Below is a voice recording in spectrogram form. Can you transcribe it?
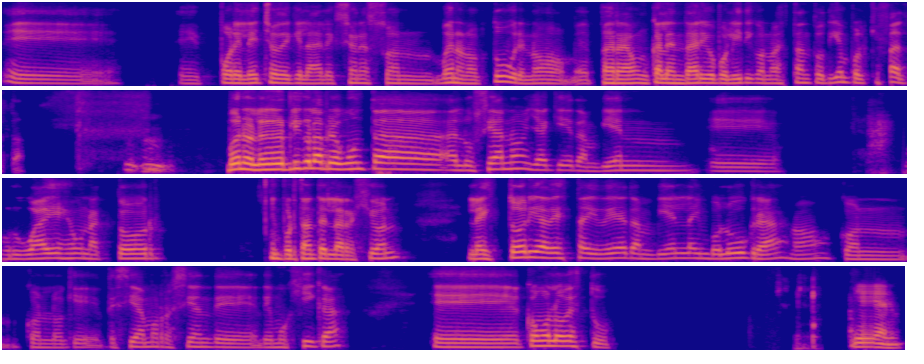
eh, eh, por el hecho de que las elecciones son, bueno, en octubre, ¿no? Eh, para un calendario político no es tanto tiempo el que falta. Bueno, le replico la pregunta a Luciano, ya que también eh, Uruguay es un actor importante en la región. La historia de esta idea también la involucra ¿no? con, con, lo que decíamos recién de, Mujica. Eh, ¿Cómo lo ves tú? Bien,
